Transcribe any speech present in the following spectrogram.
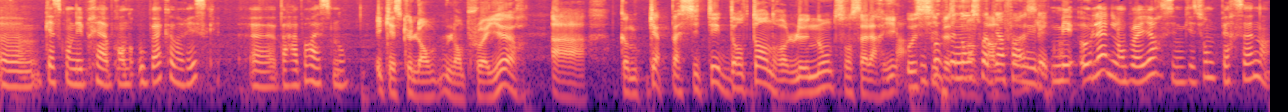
euh, qu'est-ce qu'on est prêt à prendre ou pas comme risque euh, par rapport à ce non. Et qu'est-ce que l'em- l'employeur a comme capacité d'entendre le nom de son salarié aussi Il faut que le nom soit bien formulé. Mais au-delà de l'employeur, c'est une question de personne.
